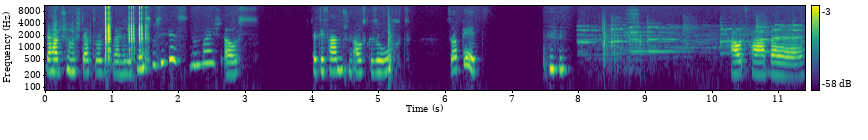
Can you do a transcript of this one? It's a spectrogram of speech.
Da habe ich schon gestartet, was meine Lieblingsmusik ist. Nun mache ich aus. Ich habe die Farben schon ausgesucht. So, ab geht's. Hautfarbe.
